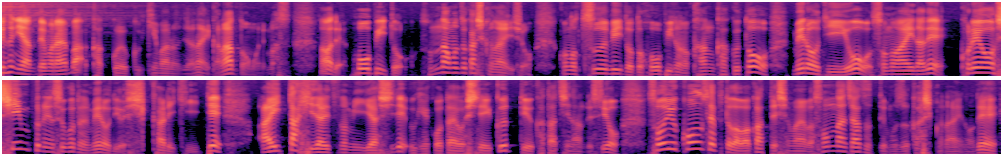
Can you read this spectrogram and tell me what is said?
っていう風にやってもらえばかっこよく決まるんじゃないかなと思います。なので、4ビート、そんな難しくないでしょ。この2ビートと4ビートの間隔とメロディーをその間で、これをシンプルにすることでメロディーをしっかり聴いて、空いた左手の右足で受け答えをしていくっていう形なんですよ。そういうコンセプトが分かってしまえば、そんなジャズって難しくないので、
